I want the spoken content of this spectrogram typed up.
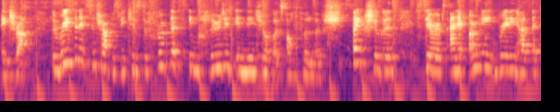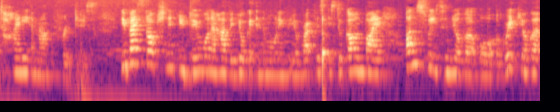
a trap. The reason it's a trap is because the fruit that's included in these yogurts are full of fake sugars, syrups and it only really has a tiny amount of fruit juice. Your best option if you do want to have a yogurt in the morning for your breakfast is to go and buy unsweetened yogurt or a Greek yogurt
